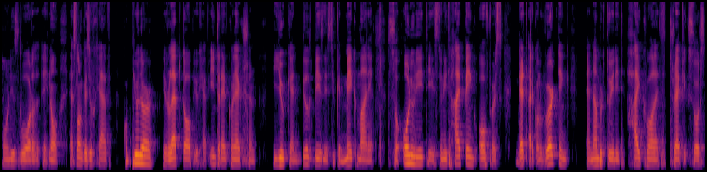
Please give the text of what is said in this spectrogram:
on this world you know as long as you have computer your laptop you have internet connection you can build business, you can make money. So all you need is you need high paying offers that are converting. And number two, you need high quality traffic source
